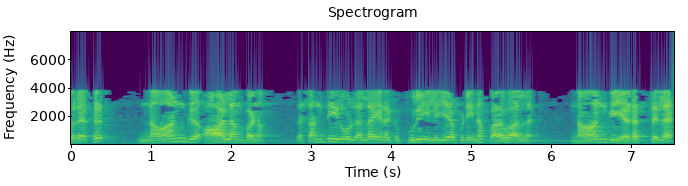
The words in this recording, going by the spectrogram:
பிறகு நான்கு ஆலம்பனம். இந்த சந்தி ரூல் எல்லாம் எனக்கு புரியலையே அப்படின்னா பரவாயில்ல. நான்கு இடத்துல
